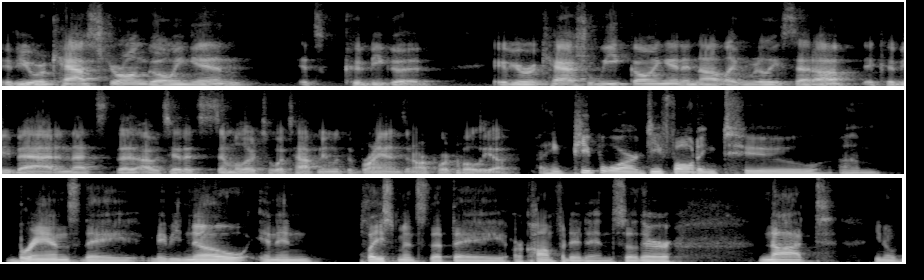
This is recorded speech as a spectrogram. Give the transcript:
if you were cash strong going in it could be good. If you're a cash weak going in and not like really set up it could be bad and that's that i would say that's similar to what's happening with the brands in our portfolio. I think people are defaulting to um, brands they maybe know and in placements that they are confident in. So they're not you know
